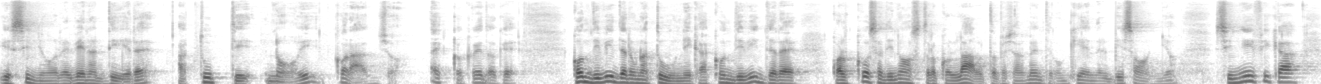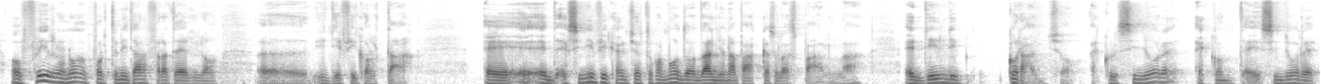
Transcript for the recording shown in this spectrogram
Il Signore viene a dire a tutti noi coraggio. Ecco, credo che condividere una tunica, condividere qualcosa di nostro con l'altro, specialmente con chi è nel bisogno, significa offrire una nuova opportunità al fratello eh, in difficoltà. E, e, e, significa in certo qual modo dargli una pacca sulla spalla e dirgli coraggio, ecco il Signore è con te, il Signore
